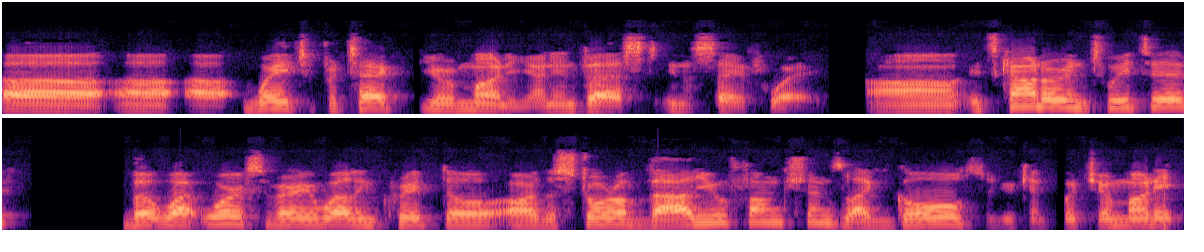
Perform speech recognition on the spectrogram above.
uh, uh, uh, way to protect your money and invest in a safe way. Uh, it's counterintuitive, but what works very well in crypto are the store of value functions like gold, so you can put your money.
